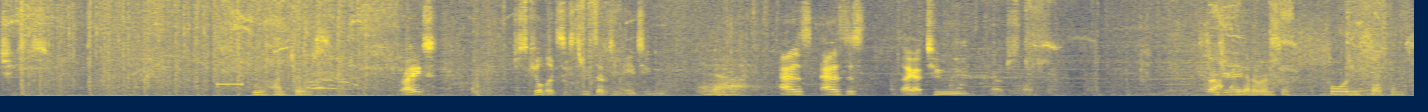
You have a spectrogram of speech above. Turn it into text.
Jesus. Two hunters. Right? Just killed like 16, 17, 18. Yeah. As as this, I got two. No, just one. Start your I name. gotta run for 40 seconds.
